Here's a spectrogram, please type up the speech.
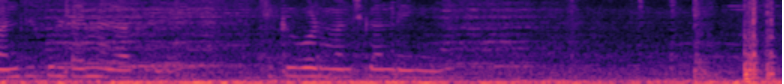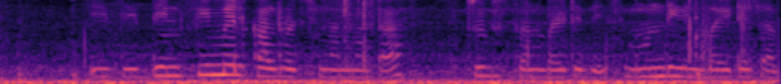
మంచి ఫుల్ టైం చేస్తుంది. చిక్కు కూడా మంచిగా దిగింది. ఇది దీని ఫీమేల్ కలర్ వచ్చిందనమాట చూపిస్తాను బయట తీసి ముందు బయటే సార్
